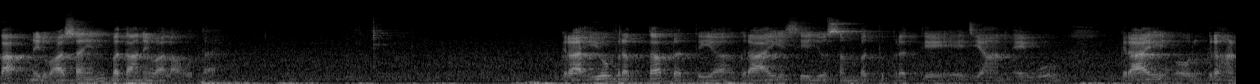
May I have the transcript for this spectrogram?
का निर्भाषा यानी बताने वाला होता है। ग्राह्यो प्रक्ता प्रत्यय, ग्राह्य से जो संबद्ध प्रत्यय है, ज्ञान है वो ग्राह्य और ग्रहण,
